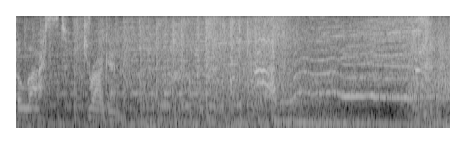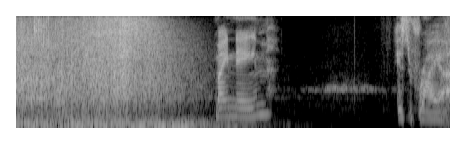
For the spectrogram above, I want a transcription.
the last dragon. My name is Raya.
